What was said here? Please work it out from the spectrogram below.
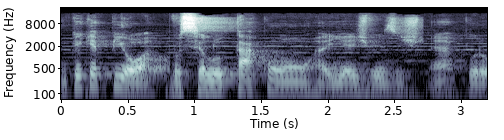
O que, que, é pior? Você lutar com honra e às vezes, né, por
